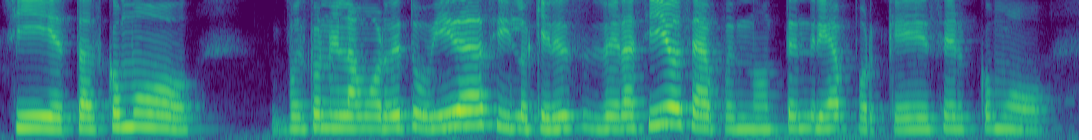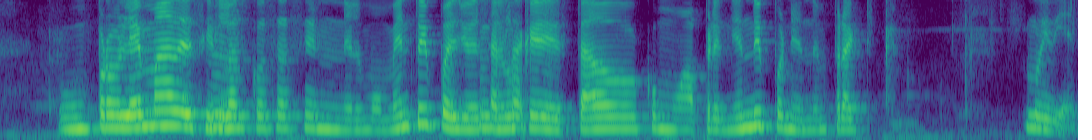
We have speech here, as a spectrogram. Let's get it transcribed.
si estás como pues con el amor de tu vida, si lo quieres ver así, o sea, pues no tendría por qué ser como un problema decir las cosas en el momento y pues yo es algo que he estado como aprendiendo y poniendo en práctica. Muy bien.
